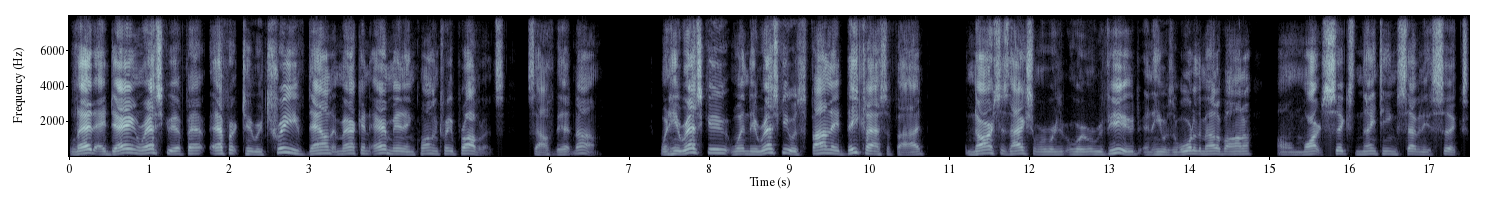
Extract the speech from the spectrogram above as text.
led a daring rescue effort to retrieve downed American airmen in Quang Tri Province, South Vietnam. When he rescued, when the rescue was finally declassified, Norris's actions were, were reviewed, and he was awarded the Medal of Honor on March 6, 1976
